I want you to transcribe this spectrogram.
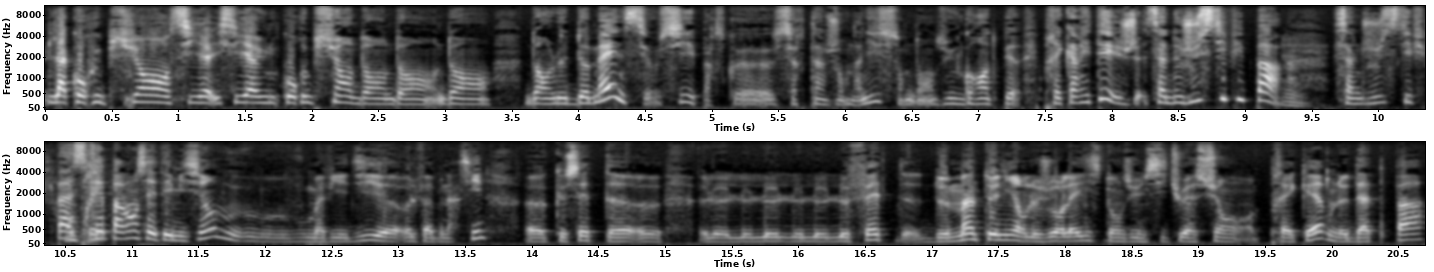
la corruption. S'il y, a- s'il y a une corruption dans dans dans, dans le domaine, c'est aussi parce que certains journalistes sont dans une grande pé- Je- ça ne justifie pas. Mm. Ça ne justifie pas. En préparant cette émission, vous, vous m'aviez dit, euh, Olfa Benarsin, euh, que cette, euh, le, le, le, le, le fait de maintenir le journaliste dans une situation précaire ne date pas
